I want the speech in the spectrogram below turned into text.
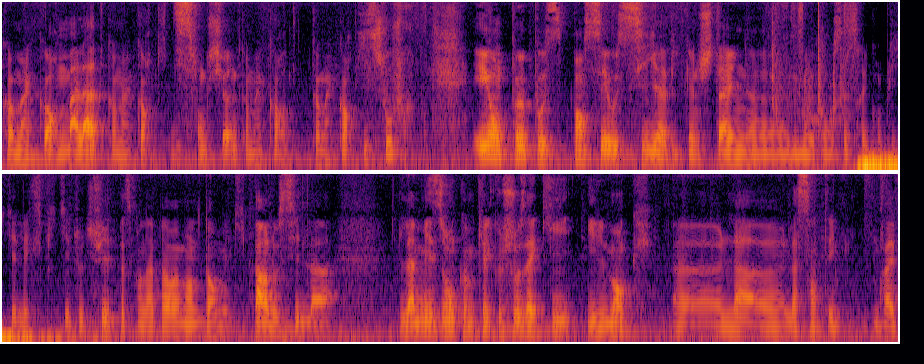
comme un corps malade, comme un corps qui dysfonctionne, comme un corps, comme un corps qui souffre. Et on peut penser aussi à Wittgenstein, euh, mais bon, ça serait compliqué de l'expliquer tout de suite parce qu'on n'a pas vraiment le temps, mais qui parle aussi de la, maison comme quelque chose à qui il manque la, la, santé. Bref.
